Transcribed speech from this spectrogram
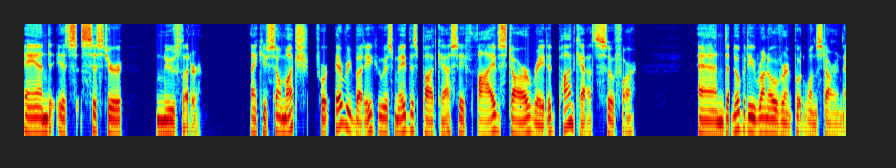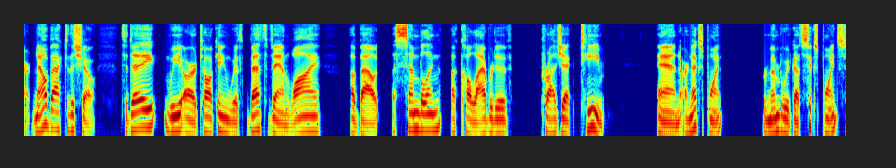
and its sister newsletter. Thank you so much for everybody who has made this podcast a five star rated podcast so far. And uh, nobody run over and put one star in there. Now back to the show. Today we are talking with Beth Van Why about assembling a collaborative project team. And our next point, remember we've got six points.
